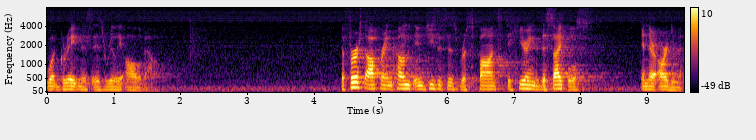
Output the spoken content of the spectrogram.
what greatness is really all about. The first offering comes in Jesus' response to hearing the disciples in their argument.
